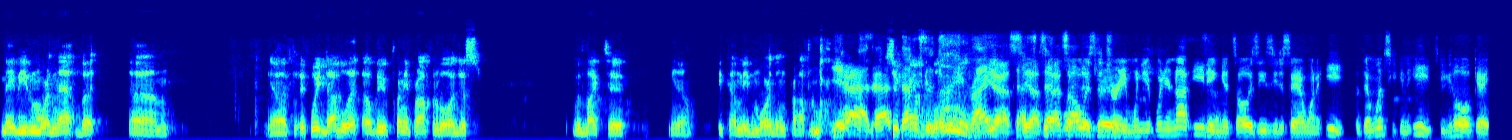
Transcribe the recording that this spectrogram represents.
maybe even more than that. But um, you know, if if we double it, I'll be plenty profitable. I just would like to, you know, become even more than profitable. Yeah, that, Super that's the dream, right? Yes, yes, that's definitely always the dream. When you when you're not eating, So- it's always easy to say I want to eat, but then once you can eat, you go okay.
